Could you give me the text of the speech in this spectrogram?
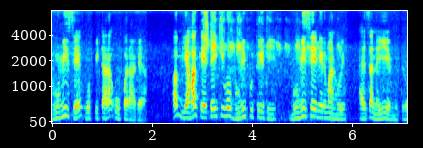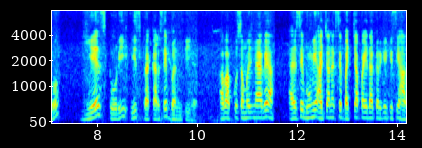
भूमि से वो पिटारा ऊपर आ गया। अब यह कहते हैं कि वो भूमि पुत्री थी, भूमि से निर्माण हुई। ऐसा नहीं है मित्रों, ये स्टोरी इस प्रकार से बनती है। अब आपको समझ में आ गया, ऐसे भूमि अचानक से बच्चा पैदा करके किसी हाथ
